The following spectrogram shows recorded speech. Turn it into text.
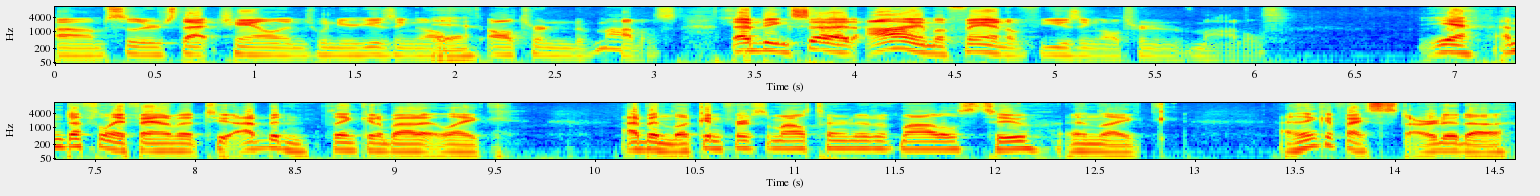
Um, so there's that challenge when you're using al- Yeah. alternative models. That being said, I'm a fan of using alternative models. Yeah, I'm definitely a fan of it too. I've been thinking about it like I've been looking for some alternative models too, and like I think if I started a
